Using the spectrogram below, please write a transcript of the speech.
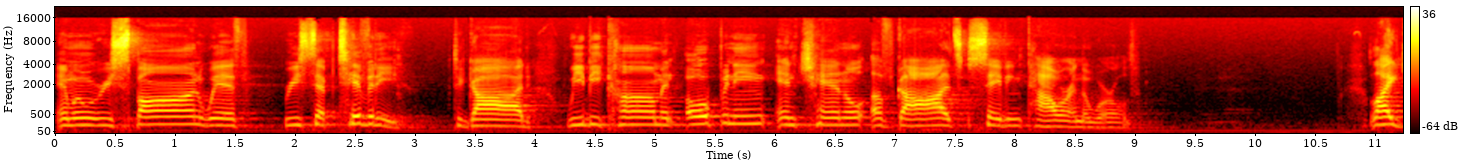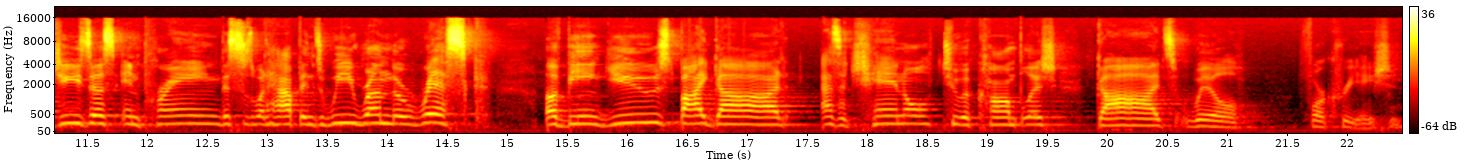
And when we respond with receptivity to God, we become an opening and channel of God's saving power in the world. Like Jesus in praying, this is what happens. We run the risk of being used by God as a channel to accomplish God's will for creation.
